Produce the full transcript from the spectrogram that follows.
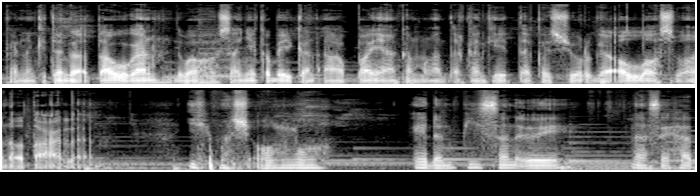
Karena kita nggak tahu kan bahwasanya kebaikan apa yang akan mengantarkan kita ke surga Allah taala. Ih masya Allah. Eh dan pisan eh nasehat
